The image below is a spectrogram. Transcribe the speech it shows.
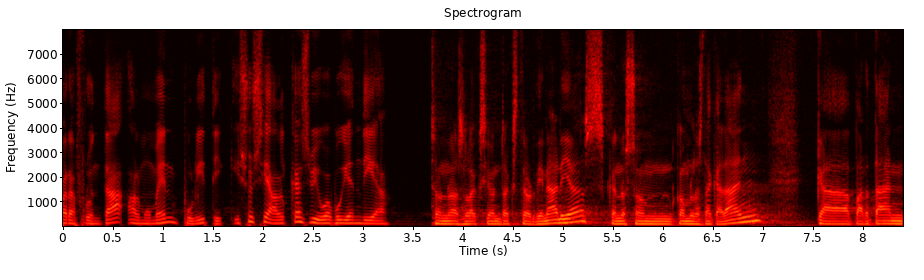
per afrontar el moment polític i social que es viu avui en dia. Són unes eleccions extraordinàries, que no són com les de cada any, que per tant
